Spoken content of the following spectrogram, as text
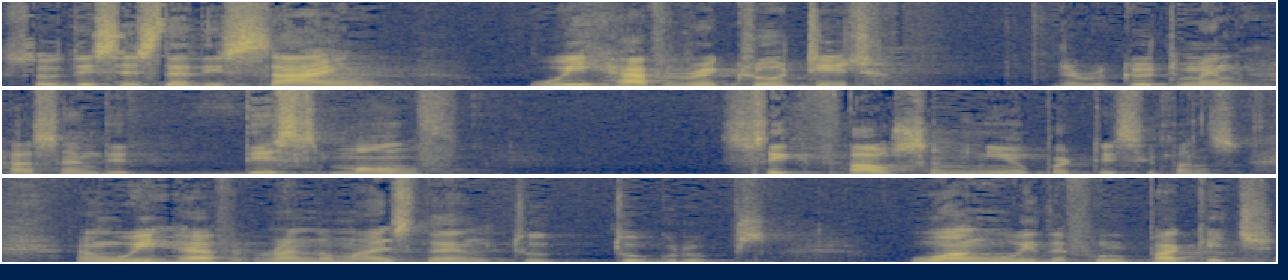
So this is the design. We have recruited, the recruitment has ended this month, 6,000 new participants, and we have randomized them to two groups, one with the full package,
